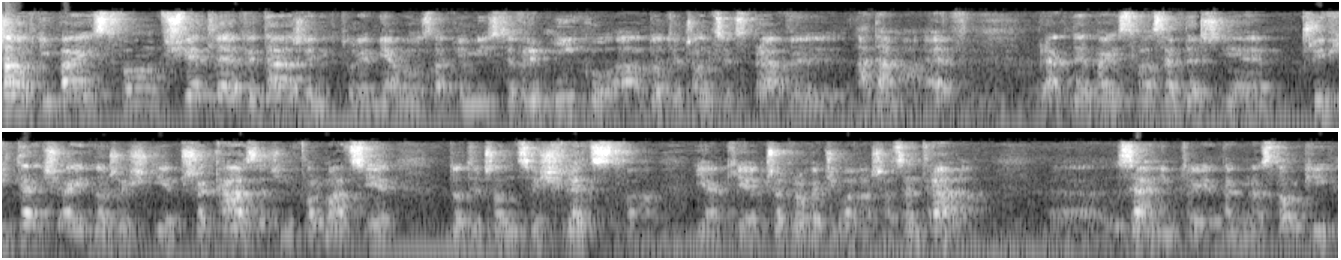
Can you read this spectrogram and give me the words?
Szanowni Państwo, w świetle wydarzeń, które miały ostatnio miejsce w Rybniku, a dotyczących sprawy Adama F., pragnę Państwa serdecznie przywitać, a jednocześnie przekazać informacje dotyczące śledztwa, jakie przeprowadziła nasza centrala. E, Zanim to jednak nastąpi,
